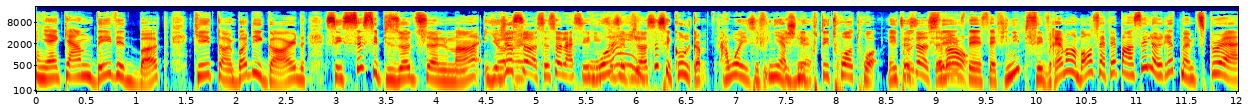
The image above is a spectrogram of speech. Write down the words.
il incarne David Butt, qui est un bodyguard. C'est six épisodes seulement. Il y a Juste un- ça, c'est ça la série. Ouais. six épisodes. Ça, c'est cool. Comme... Ah ouais, c'est fini après. je l'ai écouté 3-3. Écoute, ça, c'est bon. C'est fini, puis c'est vraiment bon. Ça fait penser le rythme un petit peu à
